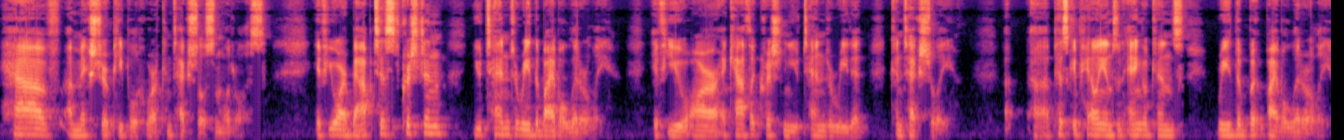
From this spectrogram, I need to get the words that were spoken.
have a mixture of people who are contextualists and literalists. If you are Baptist Christian, you tend to read the Bible literally. If you are a Catholic Christian, you tend to read it contextually. Uh, Episcopalians and Anglicans read the Bible literally.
